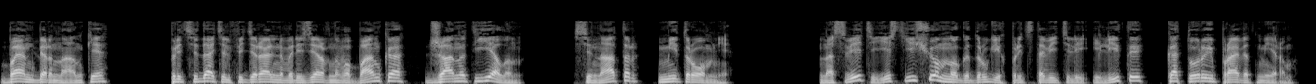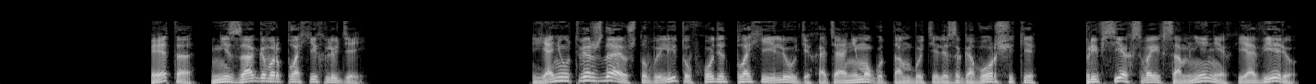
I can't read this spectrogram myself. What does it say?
Бен Бернанке, председатель Федерального резервного банка Джанет Йеллен, сенатор Мит Ромни. На свете есть еще много других представителей элиты, которые правят миром. Это не заговор плохих людей. Я не утверждаю, что в элиту входят плохие люди, хотя они могут там быть или заговорщики. При всех своих сомнениях я верю,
